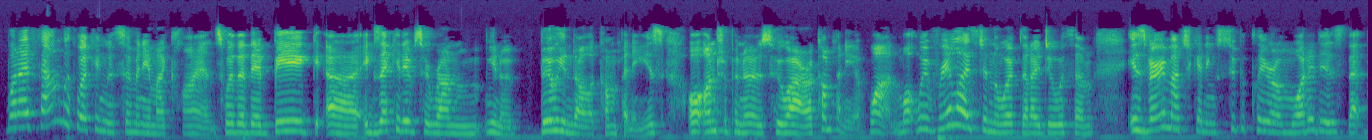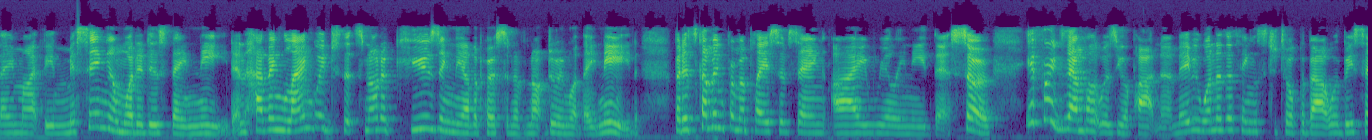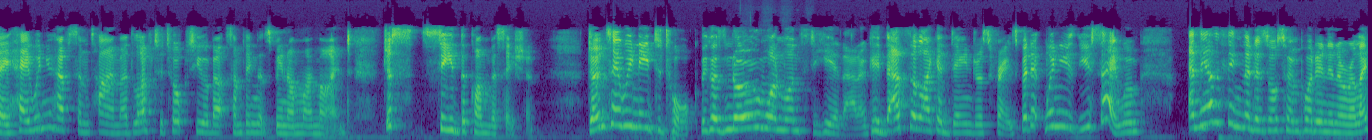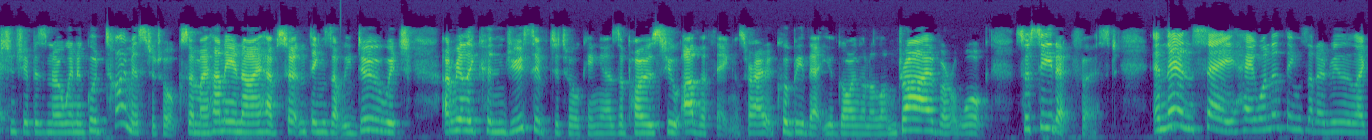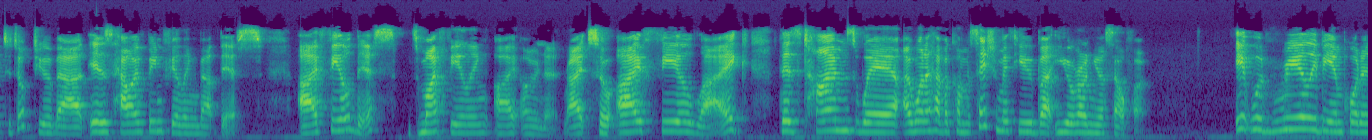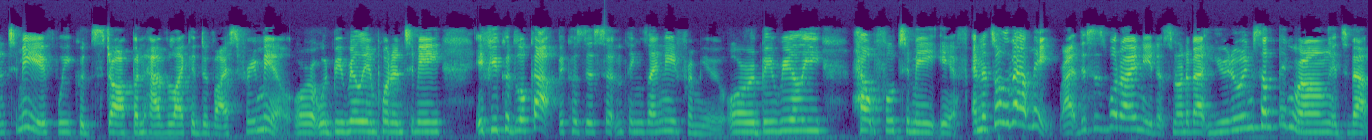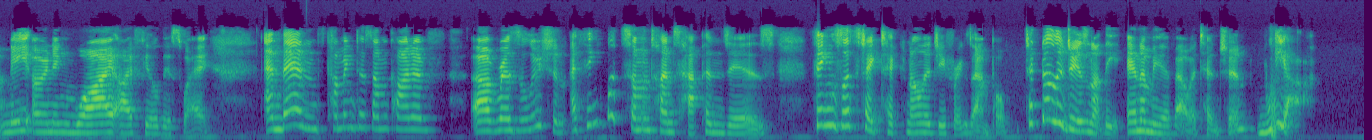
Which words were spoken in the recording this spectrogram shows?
what I found with working with so many of my clients, whether they're big uh, executives who run, you know, billion dollar companies or entrepreneurs who are a company of one. What we've realized in the work that I do with them is very much getting super clear on what it is that they might be missing and what it is they need, and having language that's not accusing the other person of not doing what they need, but it's coming from a place of saying, I really need this. So, if, for example, it was your partner, maybe one of the things to talk about would be say, Hey, when you have some time, I'd love to talk to you about something that's been on my mind. Just seed the conversation. Don't say we need to talk because no one wants to hear that. Okay, that's a, like a dangerous phrase. But it, when you you say well. And the other thing that is also important in a relationship is know when a good time is to talk. So my honey and I have certain things that we do which are really conducive to talking as opposed to other things, right? It could be that you're going on a long drive or a walk. So seed it first. And then say, hey, one of the things that I'd really like to talk to you about is how I've been feeling about this. I feel this. It's my feeling. I own it, right? So I feel like there's times where I want to have a conversation with you, but you're on your cell phone. It would really be important to me if we could stop and have like a device free meal. Or it would be really important to me if you could look up because there's certain things I need from you. Or it'd be really helpful to me if. And it's all about me, right? This is what I need. It's not about you doing something wrong. It's about me owning why I feel this way. And then coming to some kind of uh, resolution. I think what sometimes happens is things, let's take technology for example. Technology is not the enemy of our attention, we are,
